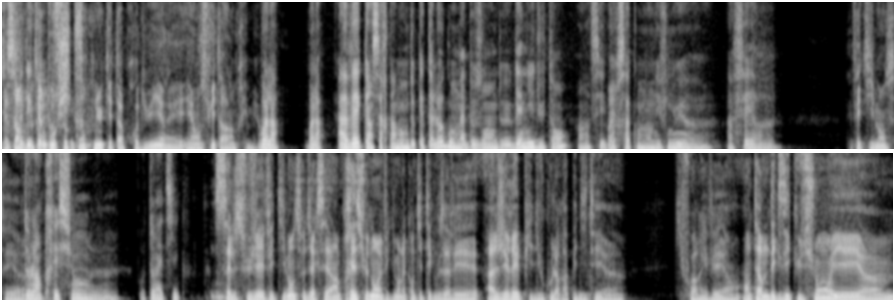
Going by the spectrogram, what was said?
Mais c'est en tout cas tout ce contenu qui est à produire et, ensuite à imprimer. Voilà. Voilà. Avec un certain nombre de catalogues, on a besoin de gagner du temps. Hein. C'est pour ça qu'on en est venu euh, à faire Effectivement, c'est de l'impression automatique c'est le sujet, effectivement, de se dire que c'est impressionnant, effectivement, la quantité que vous avez à gérer, et puis du coup, la rapidité euh, qu'il faut arriver en, termes d'exécution et euh,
